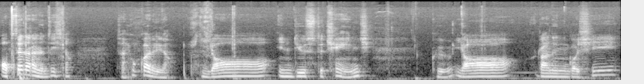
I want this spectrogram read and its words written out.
없애다라는 뜻이죠. 자, 효과를요. 여 induced change. 그 여라는 것이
